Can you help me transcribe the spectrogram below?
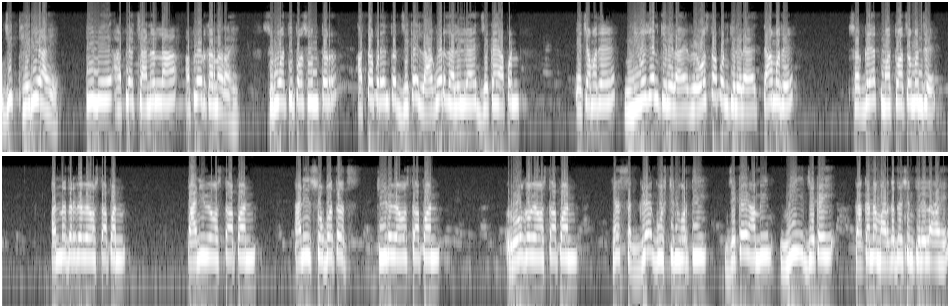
जी थेरी आहे ती मी आपल्या चॅनलला अपलोड करणार आहे. सुरुवातीपासून तर आतापर्यंत जे काही लागवड झालेली आहे जे काही आपण याच्यामध्ये नियोजन केलेलं आहे व्यवस्थापन केलेलं आहे त्यामध्ये सगळ्यात महत्त्वाचं म्हणजे अन्नद्रव्य व्यवस्थापन पाणी व्यवस्थापन आणि सोबतच कीड व्यवस्थापन रोग व्यवस्थापन ह्या सगळ्या गोष्टींवरती जे काही आम्ही मी जे काही काकांना मार्गदर्शन केलेलं आहे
